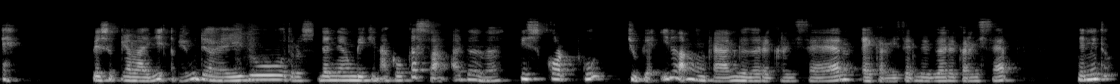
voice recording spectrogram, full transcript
eh besoknya lagi ya udah itu. Terus dan yang bikin aku kesal adalah Discordku juga hilang kan gara-gara kerisen eh kerisen gara-gara keriset. Dan itu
